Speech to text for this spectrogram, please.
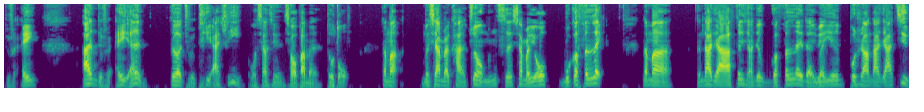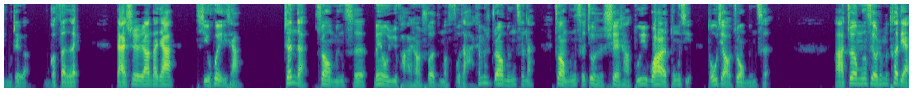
就是 a，an 就是 an，the 就是 the。我相信小伙伴们都懂。那么我们下面看专有名词，下面有五个分类。那么跟大家分享这五个分类的原因，不是让大家记住这个五个分类，乃是让大家体会一下，真的专有名词没有语法上说的这么复杂。什么是专有名词呢？专有名词就是世界上独一无二的东西都叫专有名词。啊，专有名词有什么特点？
